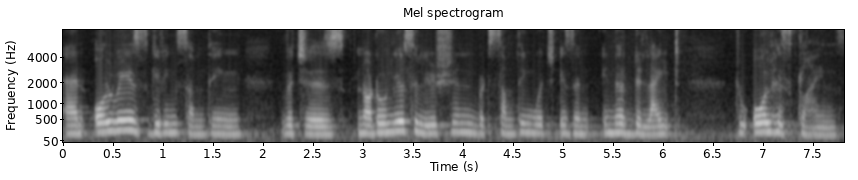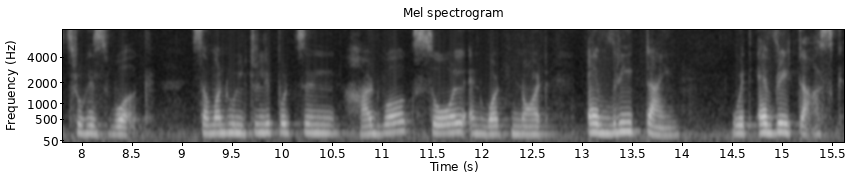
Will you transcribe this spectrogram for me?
and always giving something which is not only a solution but something which is an inner delight to all his clients through his work. Someone who literally puts in hard work, soul, and whatnot every time with every task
